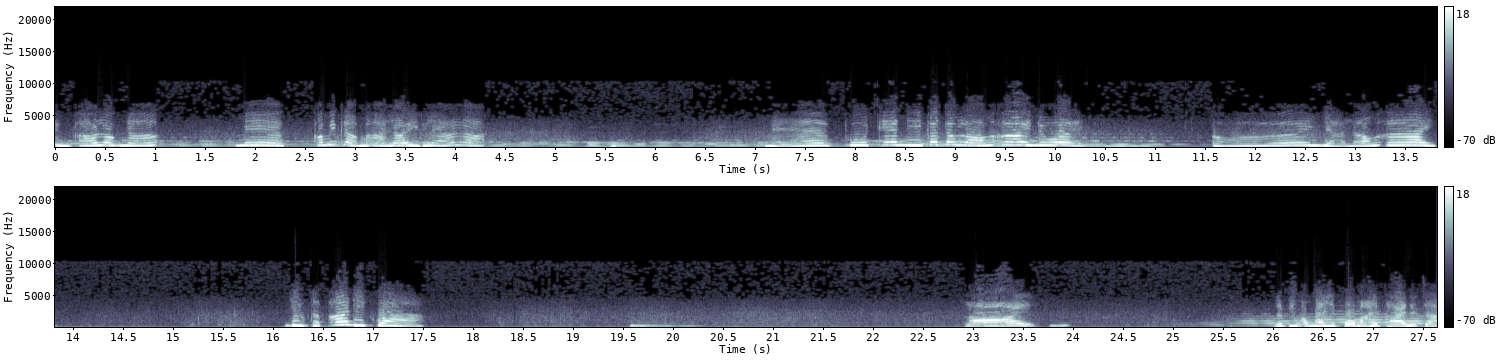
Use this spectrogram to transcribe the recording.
ถึงเขาหรอกนะ แม่เขาไม่กลับมาหาเราอีกแล้วล่ะแหม่พูดแค่นี้ก็ต้องร้องไห้ด้วยเอ้ยอย่าร้องไห้ อยู่กับพ่อดีกว่าพลอยน้าพิมพ์เอาแม่ฮิปโปมาให้พลอยนะจ๊ะ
